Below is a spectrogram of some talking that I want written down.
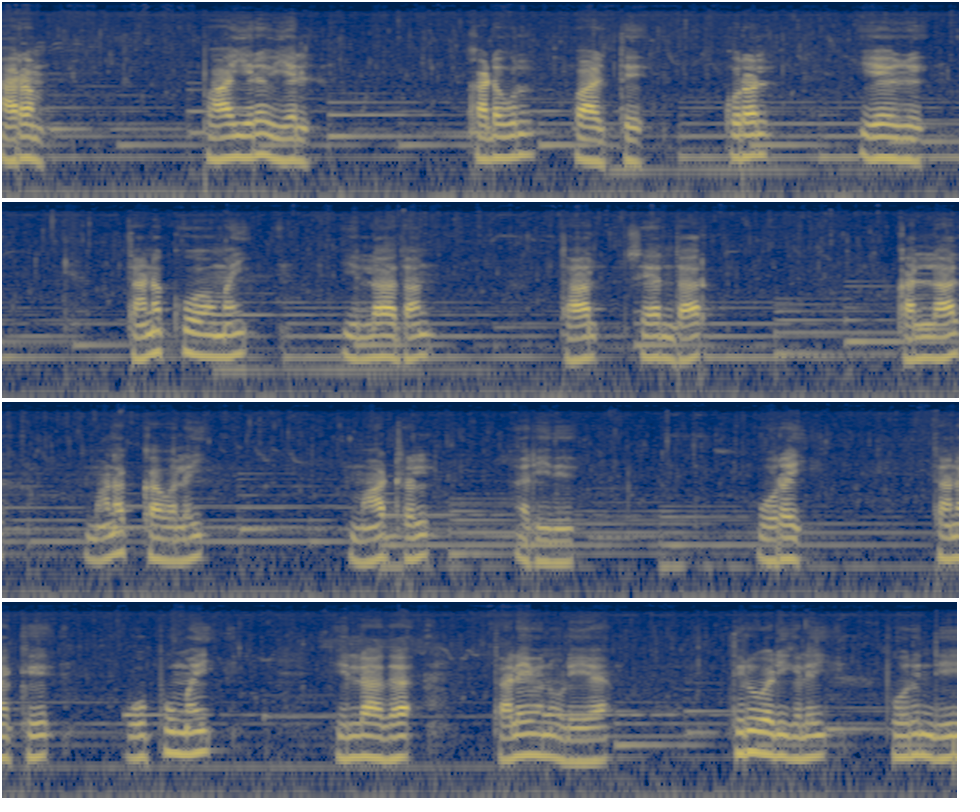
அறம். பாயிரவியல். கடவுள் வாழ்த்து. குறள் ஏழு. தனக்குவமை இல்லாதான் தாள் சேர்ந்தார். கல்லால் மனக்கவலை மாற்றல் அரிது. உரை. தனக்கு ஒப்புமை இல்லாத தலைவனுடைய திருவடிகளை பொருந்தி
